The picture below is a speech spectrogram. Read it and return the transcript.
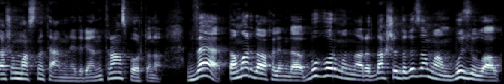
daşınmasını təmin edir, yəni transportunu və damar daxilində bu hormonları daşıdığı zaman bu zülal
